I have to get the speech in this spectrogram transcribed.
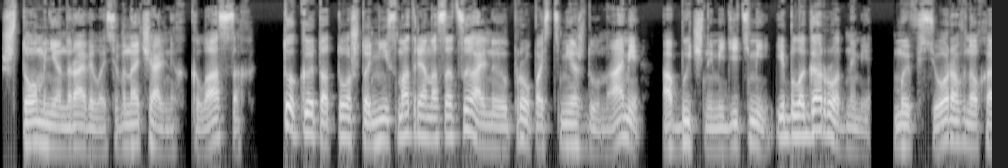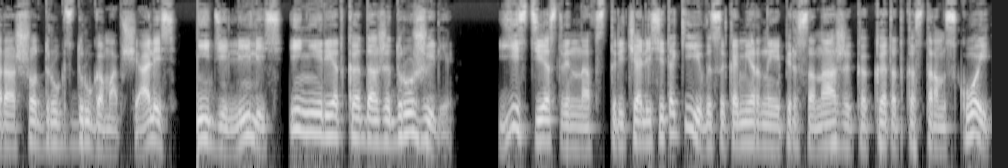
Что мне нравилось в начальных классах, так это то, что несмотря на социальную пропасть между нами, обычными детьми и благородными, мы все равно хорошо друг с другом общались, не делились и нередко даже дружили. Естественно, встречались и такие высокомерные персонажи, как этот Костромской,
